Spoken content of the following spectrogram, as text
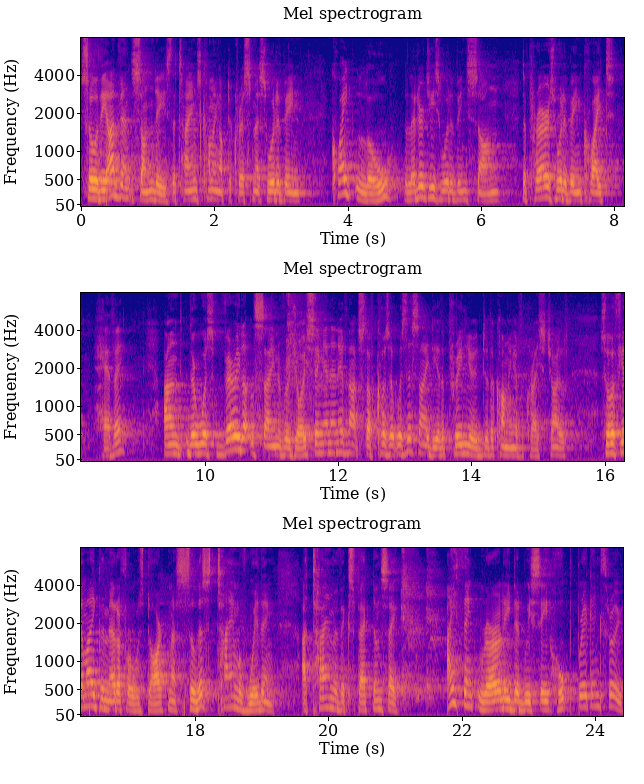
So the Advent Sundays, the times coming up to Christmas, would have been quite low. The liturgies would have been sung. The prayers would have been quite heavy. And there was very little sign of rejoicing in any of that stuff because it was this idea, the prelude to the coming of the Christ child. So, if you like, the metaphor was darkness. So, this time of waiting a time of expectancy. I think rarely did we see hope breaking through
